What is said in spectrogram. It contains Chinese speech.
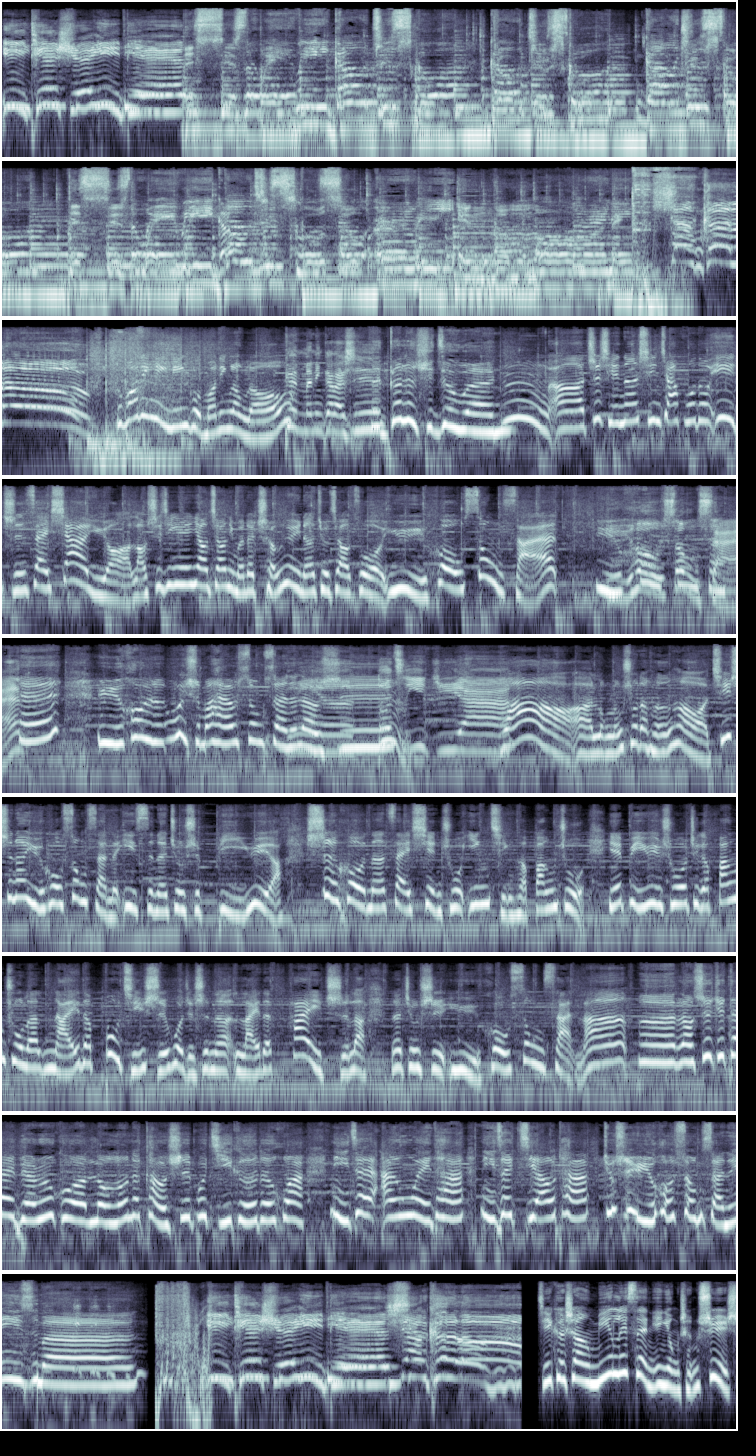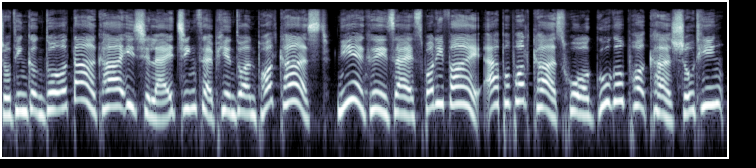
一天学一点。This is the way we go to school, go to school, go to school. This is the way we go to school so early in the morning. 上课喽！Good morning，玲玲，Good morning，龙龙。Good morning，高老师。高老师早安。嗯啊、之前呢，新加坡都一直在下雨哦。老师今天要教你们的成语呢，就叫做雨后送伞。雨后送伞哎，雨后为什么还要送伞呢？老师，多此一举呀、哇，啊，龙龙说的很好哦。其实呢，雨后送伞的意思呢，就是比喻啊，事后呢再献出殷勤和帮助，也比喻说这个帮助了来的不及时，或者是呢来的太迟了，那就是雨后送伞啦。呃，老师就代表，如果龙龙的考试不及格的话，你在安慰他，你在教他，就是雨后送伞的意思吗？一天学一点，下课喽！即刻上 Me Listen 应用程序收听更多大咖一起来精彩片段 Podcast。你也可以在 Spotify、Apple Podcast 或 Google Podcast 收听。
